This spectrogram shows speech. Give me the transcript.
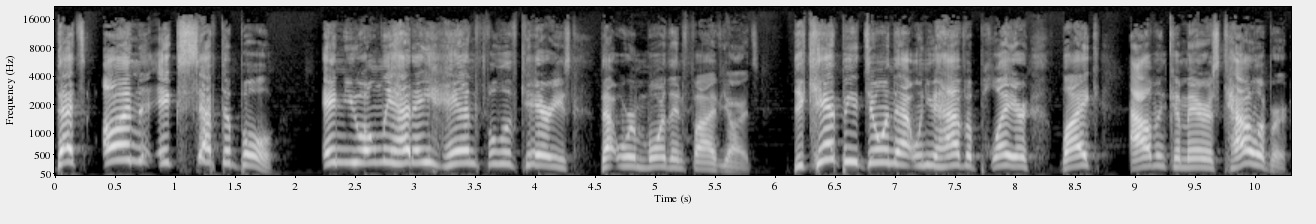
That's unacceptable. And you only had a handful of carries that were more than five yards. You can't be doing that when you have a player like Alvin Kamara's caliber.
